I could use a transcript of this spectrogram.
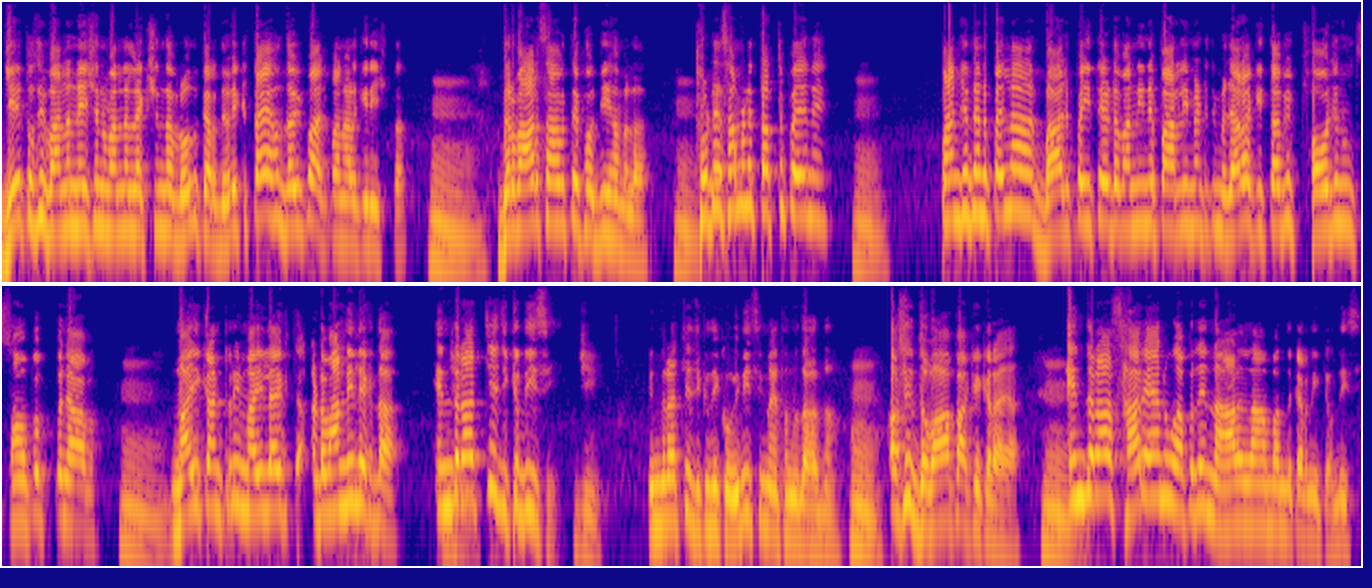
ਜੇ ਤੁਸੀਂ ਵਨ ਨੇਸ਼ਨ ਵਨ ਇਲੈਕਸ਼ਨ ਦਾ ਵਿਰੋਧ ਕਰਦੇ ਹੋ ਇੱਕ ਤੈਅ ਹੁੰਦਾ ਵੀ ਭਾਜਪਾ ਨਾਲ ਕੀ ਰਿਸ਼ਤਾ? ਹੂੰ। ਦਰਬਾਰ ਸਾਹਿਬ ਤੇ ਫੌਜੀ ਹਮਲਾ। ਤੁਹਾਡੇ ਸਾਹਮਣੇ ਤੱਥ ਪਏ ਨੇ। ਹੂੰ। ਪੰਜ ਦਿਨ ਪਹਿਲਾਂ ਵਾਜਪਾਈ ਤੇ ਅਡਵਾਨੀ ਨੇ ਪਾਰਲੀਮੈਂਟ 'ਚ ਮੁਜ਼ਾਹਰਾ ਕੀਤਾ ਵੀ ਫੌਜ ਨੂੰ ਸੌਂਪ ਪੰਜਾਬ। ਹੂੰ ਮਾਈ ਕੰਟਰੀ ਮਾਈ ਲਾਈਫ 'ਚ ਅਡਵਾਨੀ ਲਿਖਦਾ। ਇੰਦਰਾ ਝਿਜਕਦੀ ਸੀ। ਜੀ। ਇੰਦਰਾ ਝਿਜਕਦੀ ਕੋਈ ਨਹੀਂ ਸੀ ਮੈਂ ਤੁਹਾਨੂੰ ਦੱਸਦਾ। ਹੂੰ। ਅਸੀਂ ਦਬਾਅ ਪਾ ਕੇ ਕਰਾਇਆ। ਇੰਦਰਾ ਸਾਰਿਆਂ ਨੂੰ ਆਪਣੇ ਨਾਲ ਲਾਮਬੰਦ ਕਰਨੀ ਚਾਹੁੰਦੀ ਸੀ।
